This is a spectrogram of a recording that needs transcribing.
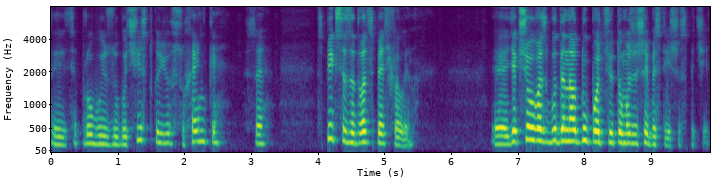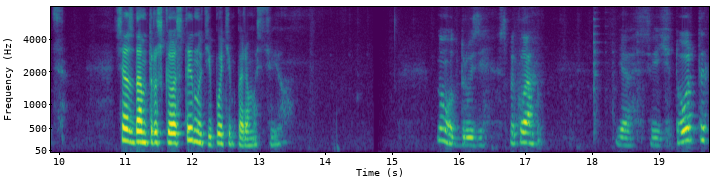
Дивіться, пробую зубочисткою, сухеньке, все. Спікся за 25 хвилин. Е, Якщо у вас буде на одну порцію, то може ще швидше спечеться. Зараз дам трошки остинуть і потім перемостю його. Ну от, друзі, спекла я свій тортик.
